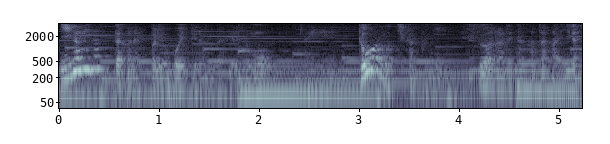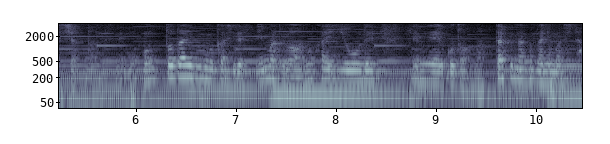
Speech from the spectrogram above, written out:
意外だったからやっぱり覚えてるんだけれども、えー、ドアの近くに座られた方がいらっしゃったんですね。もうほんとだいぶ昔です。今ではあの会場でセミナーやることは全くなくなりました。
